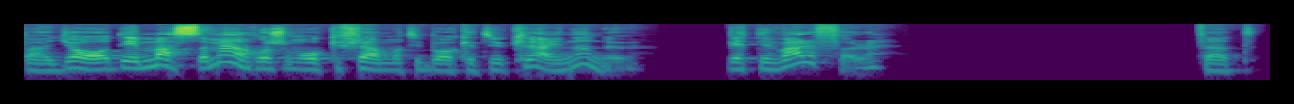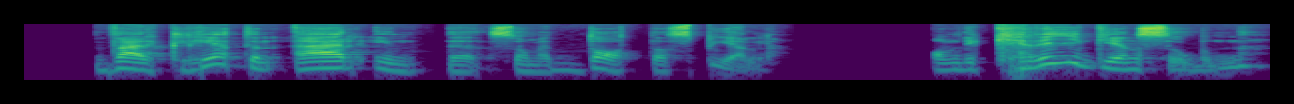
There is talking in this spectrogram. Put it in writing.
Bara, ja, det är massa människor som åker fram och tillbaka till Ukraina nu. Vet ni varför? För att verkligheten är inte som ett dataspel. Om det är krig i en zon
